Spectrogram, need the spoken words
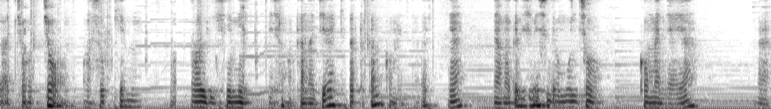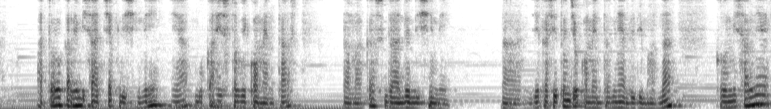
nggak cocok masukin total di sini. Misalkan aja kita tekan komentar ya. Nah, maka di sini sudah muncul komennya ya. Nah, atau kalian bisa cek di sini ya, buka history komentar. Nah, maka sudah ada di sini. Nah, dia kasih tunjuk komentarnya ada di mana. Kalau misalnya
